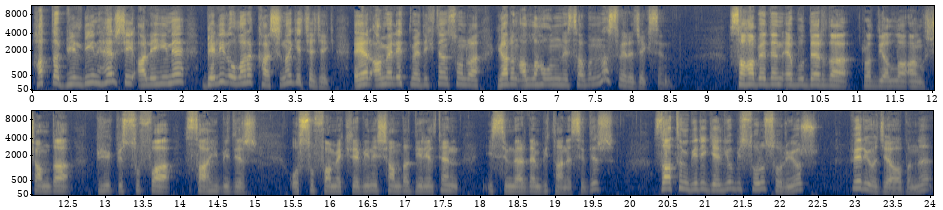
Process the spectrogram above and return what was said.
Hatta bildiğin her şey aleyhine delil olarak karşına geçecek. Eğer amel etmedikten sonra yarın Allah'a onun hesabını nasıl vereceksin? Sahabeden Ebu Derda radıyallahu anh Şam'da büyük bir suffa sahibidir. O suffa mekrebini Şam'da dirilten isimlerden bir tanesidir. Zatın biri geliyor bir soru soruyor veriyor cevabını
